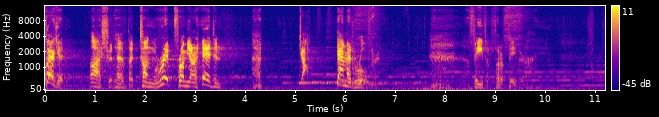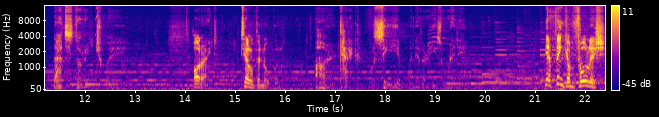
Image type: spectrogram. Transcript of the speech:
begging? I should have the tongue ripped from your head and... Uh, damn it, Rover. A favor for a favor, aye. That's the Reach way. All right, tell the noble. Our Carrick will see him whenever he's ready. You think I'm foolish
